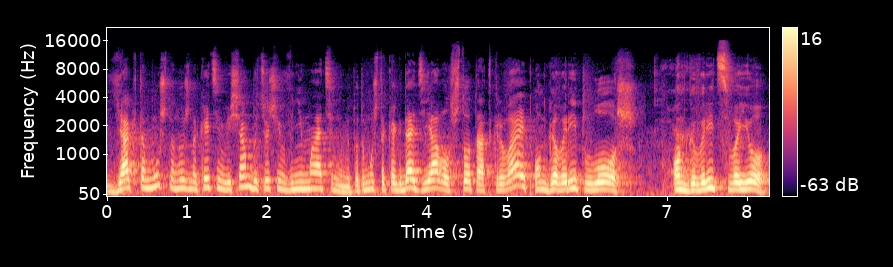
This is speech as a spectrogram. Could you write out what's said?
Я к тому, что нужно к этим вещам быть очень внимательными, потому что когда дьявол что-то открывает, он говорит ложь, он говорит свое,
